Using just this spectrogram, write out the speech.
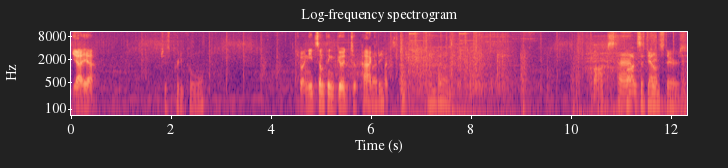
Yeah, yeah. Which is pretty cool. So I need something good to pack buddy. punch stuff. Are you doing? Box time. Box is downstairs.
